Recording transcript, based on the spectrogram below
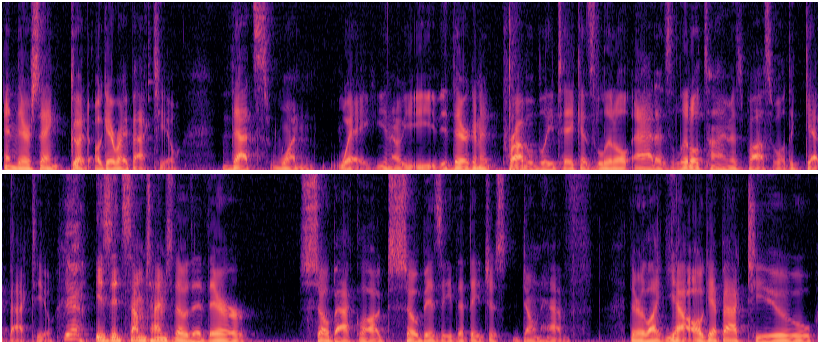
and they're saying, "Good, I'll get right back to you." That's one way. You know, you, they're going to probably take as little add as little time as possible to get back to you. Yeah. Is it sometimes though that they're so backlogged, so busy that they just don't have? They're like, "Yeah, I'll get back to you."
